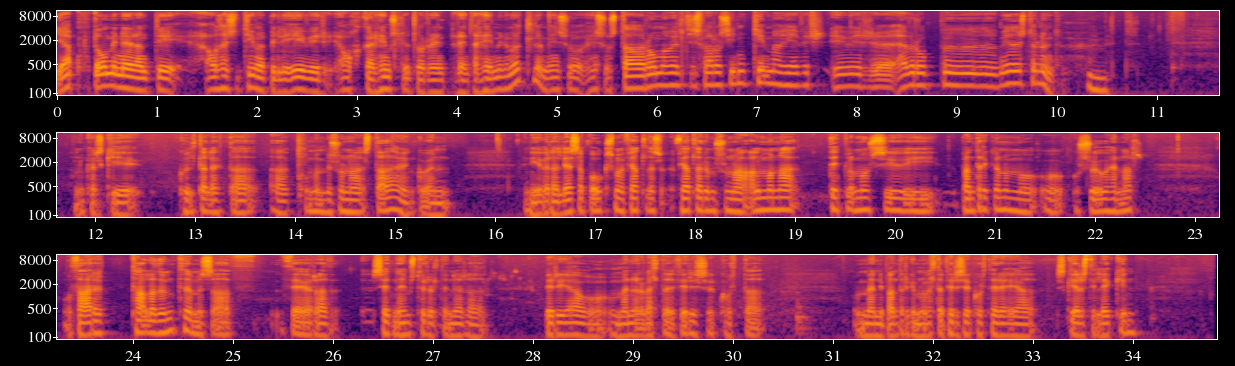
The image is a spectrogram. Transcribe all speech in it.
jafn dominerandi á þessu tímabili yfir okkar heimslut og reyndar heiminum öllum eins og, eins og staða Rómaveldis var á sín tíma yfir, yfir uh, Evrópu miðausturlundum. Þannig kannski kuldalegt að, að koma með svona staðhæfingu en, en ég verði að lesa bók sem fjallar, fjallar um svona almanna diplomásíu í bandaríkjanum og, og, og sögu hennar. Og það er talað um til þess að þegar að setna heimsturöldin er að byrja og, og menn er að veltaði fyrir sér hvort að menn í bandaríkjum er að veltaði fyrir sér hvort þeir eru að skerast í leikin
